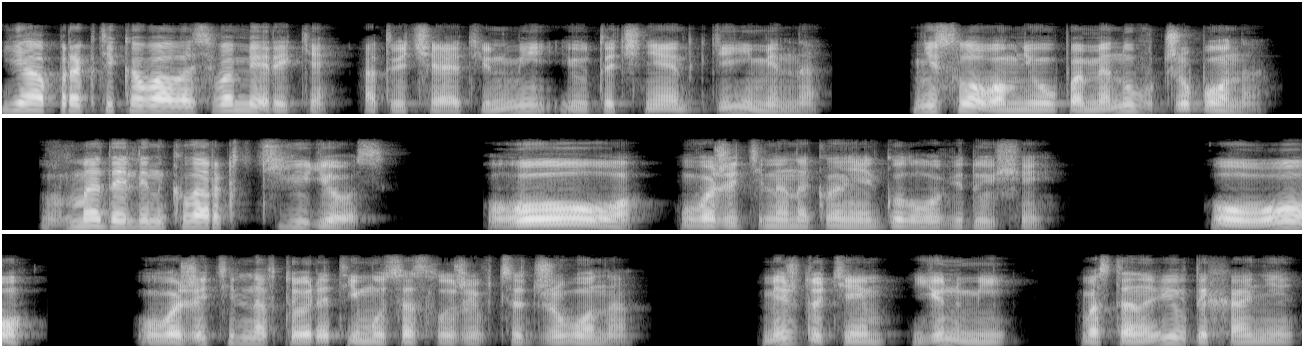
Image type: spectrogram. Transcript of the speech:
«Я практиковалась в Америке», – отвечает Юнми и уточняет, где именно. ни словом не упомянув Джубона. «В Меделин Кларк Студиос». «О-о-о!» – уважительно наклоняет голову ведущий. «О-о!» – уважительно вторят ему сослуживцы Джубона. Между тем Юнми, восстановив дыхание,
